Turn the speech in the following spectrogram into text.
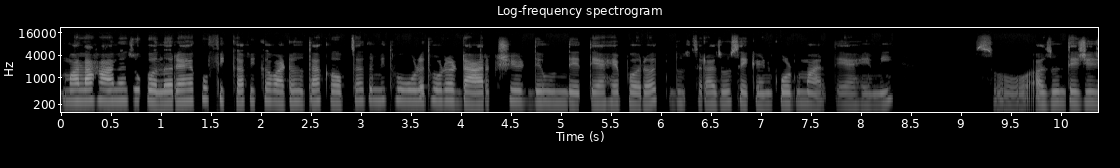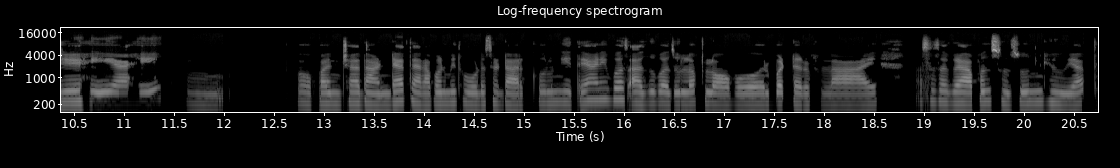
मला हा ना जो कलर आहे खूप फिक्का फिक्का वाटत होता. कपचा तर मी थोडं थोडं डार्क शेड देऊन देते आहे परत. दुसरा जो सेकंड कोट मारते आहे मी. सो अजून त्याचे जे हे आहे कपांच्या दांड्या त्याला पण मी थोडंसं डार्क करून घेते. आणि बस आजूबाजूला फ्लॉवर बटरफ्लाय असं सगळं आपण सजून घेऊयात.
